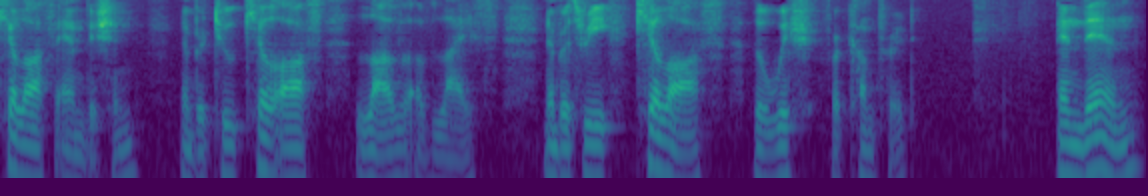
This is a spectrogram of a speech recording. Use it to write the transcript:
kill off ambition, number two, kill off love of life, number three, kill off the wish for comfort, and then,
